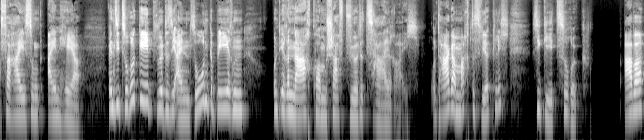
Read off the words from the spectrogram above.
Verheißung einher. Wenn sie zurückgeht, würde sie einen Sohn gebären und ihre Nachkommenschaft würde zahlreich. Und Hagar macht es wirklich, sie geht zurück. Aber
